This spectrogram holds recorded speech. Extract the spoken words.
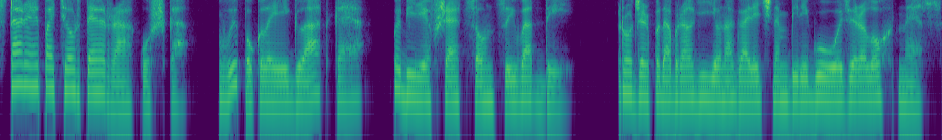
старая потертая ракушка, выпуклая и гладкая, побелевшая от солнца и воды. Роджер подобрал ее на галечном берегу озера Лох-Несс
